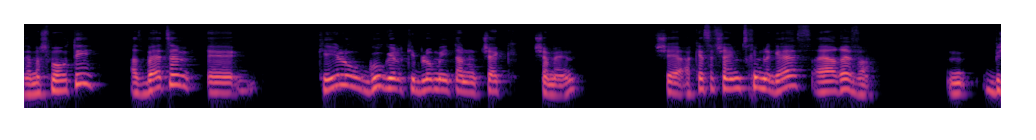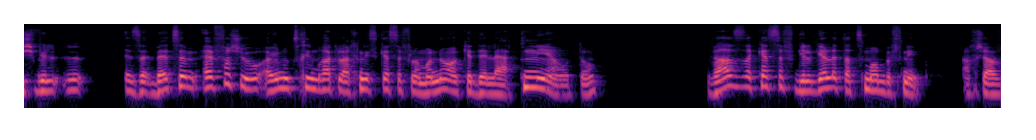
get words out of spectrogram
זה משמעותי. אז בעצם, אה, כאילו גוגל קיבלו מאיתנו צ'ק שמן, שהכסף שהיינו צריכים לגייס היה רבע. בשביל, זה בעצם איפשהו היינו צריכים רק להכניס כסף למנוע כדי להתניע אותו, ואז הכסף גלגל את עצמו בפנים. עכשיו,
